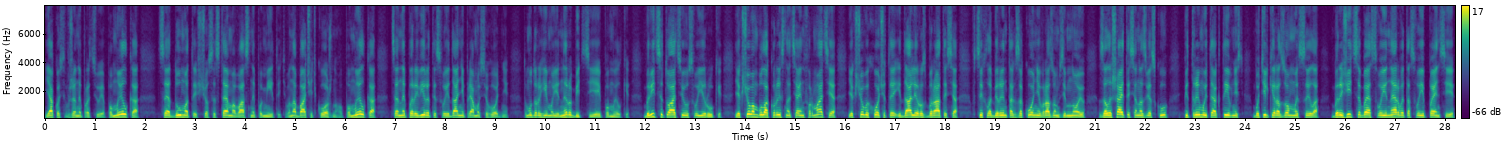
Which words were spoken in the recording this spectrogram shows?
якось вже не працює. Помилка це думати, що система вас не помітить. Вона бачить кожного. Помилка це не перевірити свої дані прямо сьогодні. Тому, дорогі мої, не робіть цієї помилки. Беріть ситуацію у свої руки. Якщо вам була корисна ця інформація, якщо ви хочете і далі розбиратися в цих лабіринтах законів разом зі мною, залишайтеся на зв'язку, підтримуйте активність, бо тільки разом ми сила. Бережіть себе, свої нерви та свої пенсії.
